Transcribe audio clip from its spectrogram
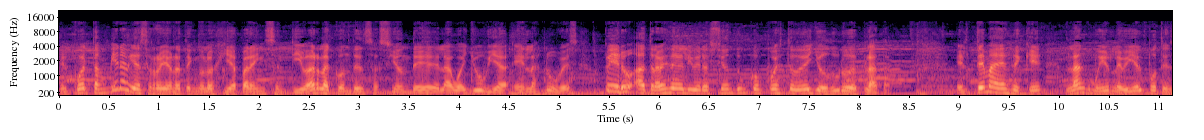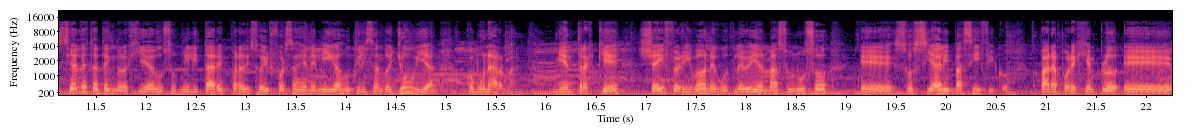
el cual también había desarrollado una tecnología para incentivar la condensación del agua lluvia en las nubes, pero a través de la liberación de un compuesto de yoduro de plata. El tema es de que Langmuir le veía el potencial de esta tecnología de usos militares para disuadir fuerzas enemigas utilizando lluvia como un arma, mientras que Schaefer y Vonnegut le veían más un uso eh, social y pacífico, para por ejemplo eh,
